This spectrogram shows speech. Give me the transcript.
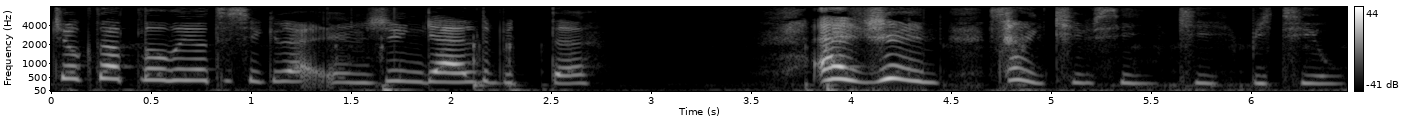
Çok tatlı oluyor. Teşekkürler. Erjin geldi bitti. Erjin sen kimsin ki bitiyor.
